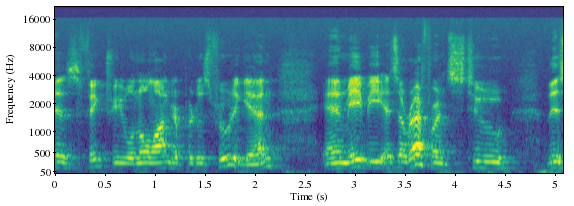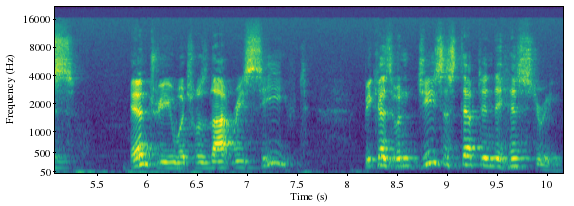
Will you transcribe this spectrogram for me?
this fig tree will no longer produce fruit again. And maybe it's a reference to this entry which was not received. Because when Jesus stepped into history,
